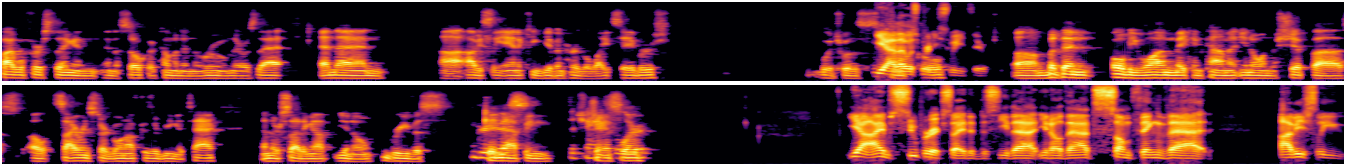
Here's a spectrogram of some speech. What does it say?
501st thing and, and Ahsoka coming in the room, there was that. And then uh obviously Anakin giving her the lightsabers, which was Yeah, that was pretty cool. sweet too. Um but then Obi-Wan making comment, you know, on the ship uh s- oh, sirens start going off because they're being attacked and they're setting up, you know, Grievous, Grievous, kidnapping the Chancellor. chancellor. Yeah, I'm super excited to see that. You know, that's something that obviously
